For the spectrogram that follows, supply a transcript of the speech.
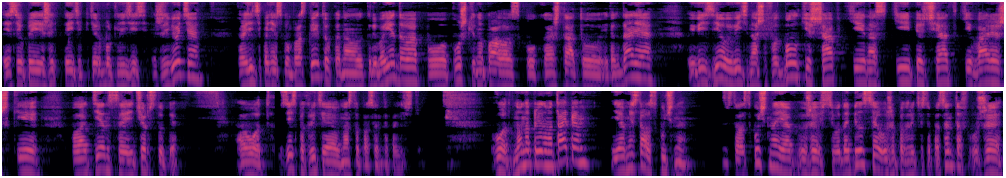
если вы приедете в Петербург или здесь живете, пройдите по Невскому проспекту, каналу Грибоедова, по Пушкину, Павловску, Каштату и так далее. И везде увидите наши футболки, шапки, носки, перчатки, варежки, полотенца и черступи. Вот. Здесь покрытие у нас 100% практически. Вот. Но на определенном этапе я, мне стало скучно. Мне стало скучно, я уже всего добился, уже покрытие 100%, уже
